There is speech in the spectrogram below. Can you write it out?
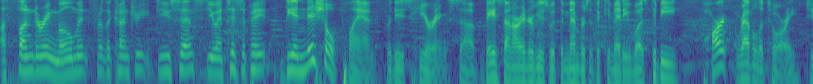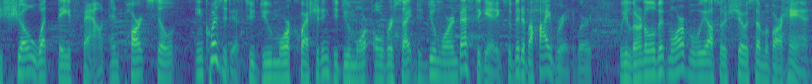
a thundering moment for the country? Do you sense? Do you anticipate? The initial plan for these hearings, uh, based on our interviews with the members of the committee, was to be part revelatory to show what they found, and part still inquisitive to do more questioning, to do more oversight, to do more investigating. So a bit of a hybrid where we learn a little bit more, but we also show some of our hand.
